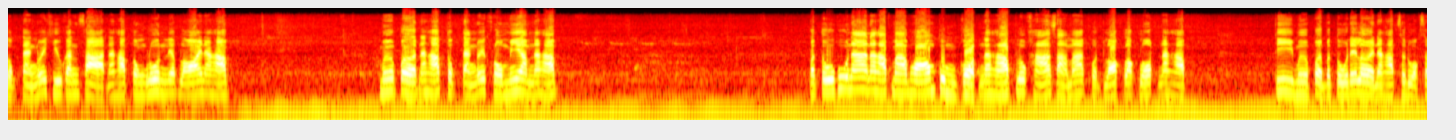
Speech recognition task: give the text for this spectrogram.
ตกแต่งด้วยคิ้วกันศาสตร์นะครับ ตรงรุ่นเรียบร้อยนะครับ มือเปิดนะครับ ตกแต่งด้วยโครเมียมนะครับ ประตูคู่หน้านะครับ มาพร้อมปุ่มกดนะครับ ลูกค้าสามารถปลดล็อกล็อกรถนะครับ ที่มือเปิดประตูได้เลยนะครับ สะดวกส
